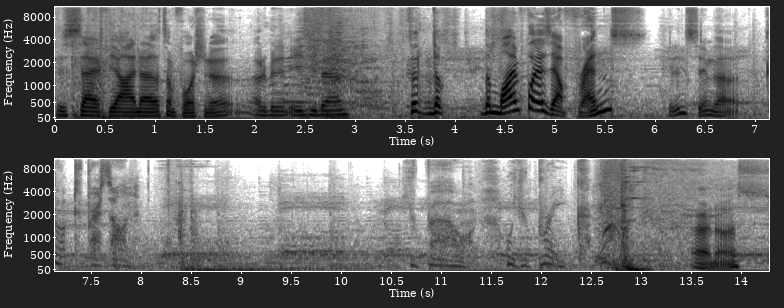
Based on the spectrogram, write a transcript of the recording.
He's safe. Yeah, I know. That's unfortunate. That would have been an easy ban. So the the mind flayer's our friends? He didn't seem that. Got to press on. Alright, nice.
